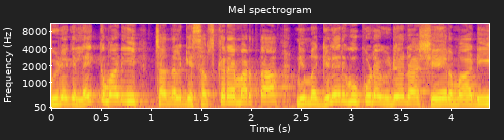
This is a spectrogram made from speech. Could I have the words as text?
ವಿಡಿಯೋಗೆ ಲೈಕ್ ಮಾಡಿ, ಚಾನಲ್ಗೆ ಸಬ್ಸ್ಕ್ರೈಬ್ ಮಾಡ್ತಾ ನಿಮ್ಮ ಗೆಳೆಯರಿಗೂ ಕೂಡ ವಿಡಿಯೋನ ಶೇರ್ ಮಾಡಿ.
